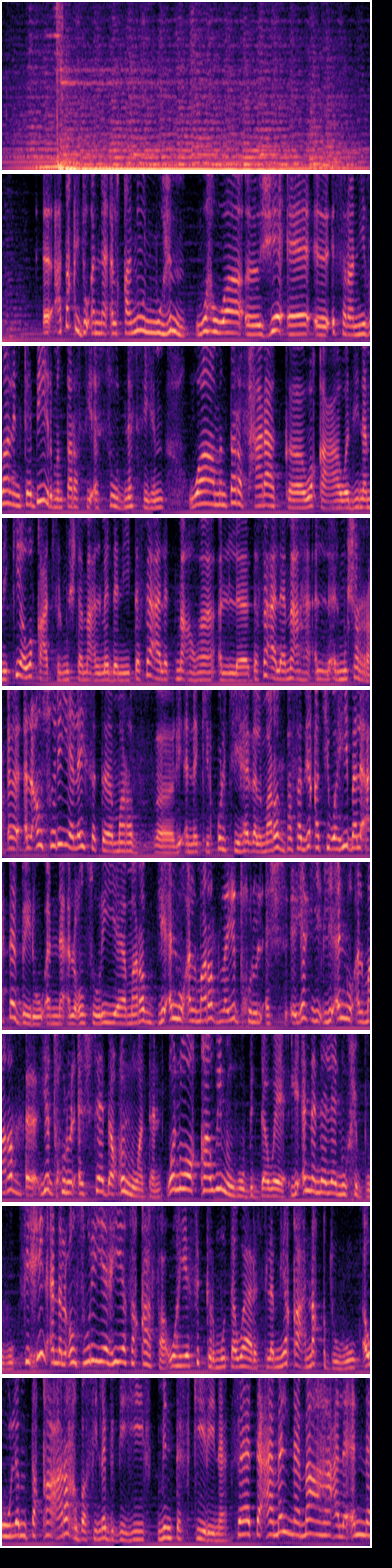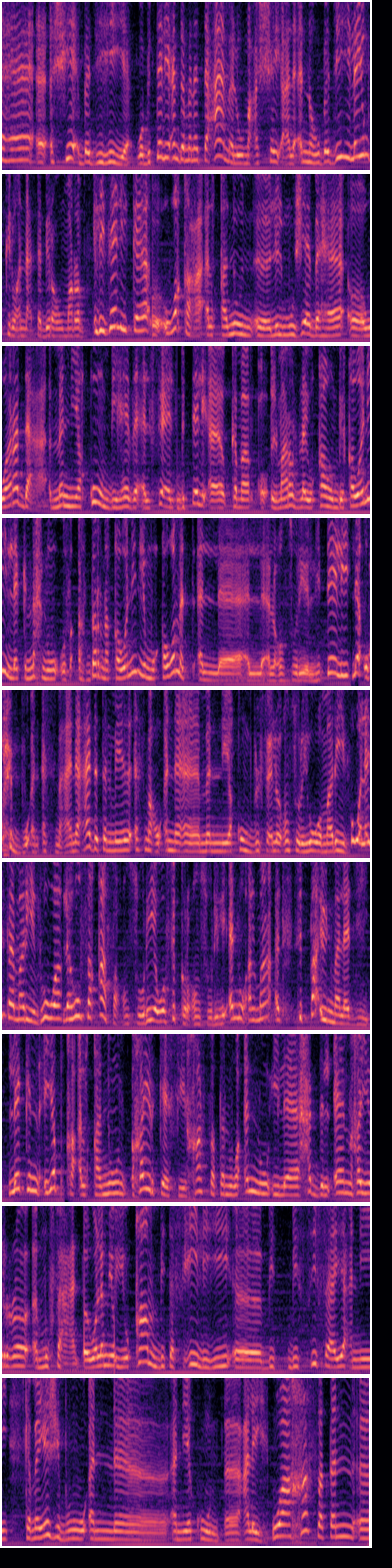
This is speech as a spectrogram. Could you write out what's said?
أعتقد أن القانون مهم وهو آه، جاء آه، إثر نضال كبير من طرف السود نفسهم ومن طرف حراك آه، وقع وديناميكية وقعت في المجتمع المدني تفاعلت معها تفاعل معها المشرع. العنصرية ليست مرض لأنك قلت هذا المرض. فصديقتي وهيبة لا أعتبر أن العنصرية مرض لأن المرض لا يدخل الأش... لأن المرض يدخل الأجساد عنوة ونقاومه بالدواء لأننا لا نحبه. في حين أن العنصرية العنصرية هي ثقافة وهي فكر متوارث لم يقع نقده أو لم تقع رغبة في نبذه من تفكيرنا. فتعاملنا معها على أنها أشياء بديهية وبالتالي عندما نتعامل مع الشيء على أنه بديهي لا يمكن أن نعتبره مرض. لذلك وقع القانون للمجابهة وردع من يقوم بهذا الفعل. بالتالي كما المرض لا يقاوم بقوانين لكن نحن أصدرنا قوانين لمقاومة العنصرية. بالتالي لا أحب أن أسمع. أنا عادة عندما أسمع أن من يقوم بالفعل العنصري هو مريض. هو ليس مريض هو له ثقافة عنصرية وفكر عنصري لأنه المرأة c'est pas une maladie لكن يبقى القانون غير كافي خاصة وأنه إلى حد الآن غير مفعل. ولم يقام بتفعيله آه، بصفة يعني كما يجب أن آه، أن يكون آه، عليه. وخاصة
